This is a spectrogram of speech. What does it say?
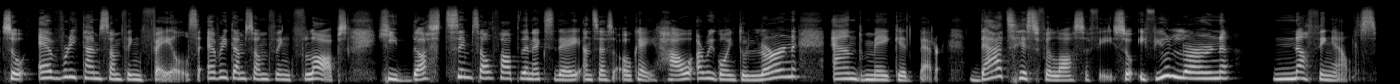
So every time something fails, every time something flops, he dusts himself up the next day and says, okay, how are we going to learn and make it better? That's his philosophy. So if you learn nothing else,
